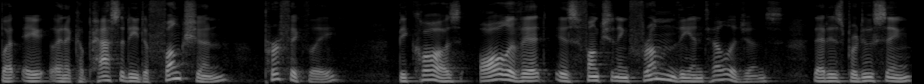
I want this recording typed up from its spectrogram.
but a, and a capacity to function perfectly because all of it is functioning from the intelligence that is producing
